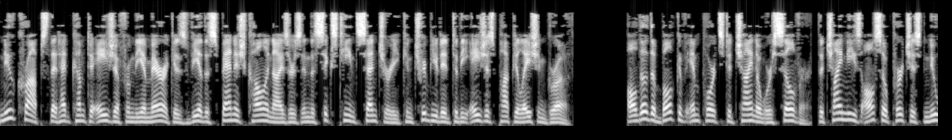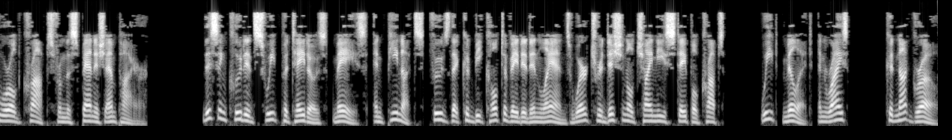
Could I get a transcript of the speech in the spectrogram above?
New crops that had come to Asia from the Americas via the Spanish colonizers in the 16th century contributed to the Asia's population growth. Although the bulk of imports to China were silver, the Chinese also purchased New World crops from the Spanish Empire. This included sweet potatoes, maize, and peanuts, foods that could be cultivated in lands where traditional Chinese staple crops—wheat, millet, and rice—could not grow,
